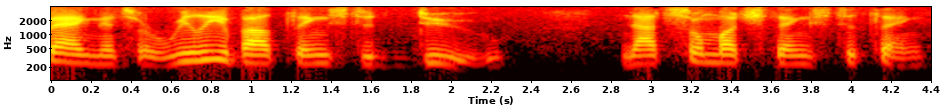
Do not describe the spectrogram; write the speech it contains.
magnets are really about things to do, not so much things to think.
